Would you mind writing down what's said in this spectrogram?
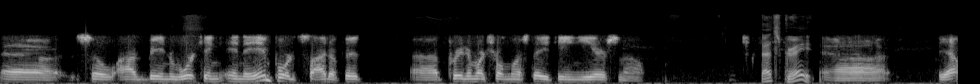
uh, so I've been working in the import side of it uh, pretty much almost 18 years now. That's great. Uh, yeah.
